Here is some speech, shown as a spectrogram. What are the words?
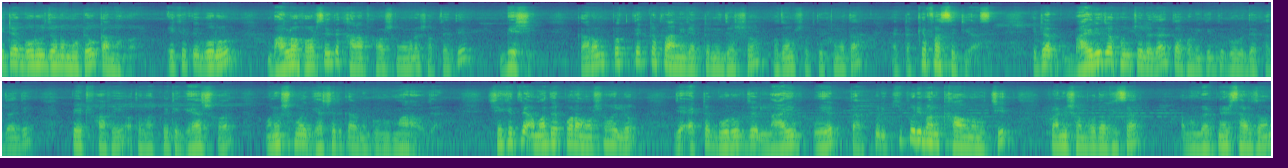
এটা গরুর জন্য মোটেও কাম্য নয়। এক্ষেত্রে গরুর ভালো হওয়ার চাইতে খারাপ হওয়ার সম্ভাবনা সবচাইতে বেশি। কারণ প্রত্যেকটা প্রাণীর একটা নিজস্ব হজম শক্তি ক্ষমতা, একটা ক্যাপাসিটি আছে। এটার বাইরে যখন চলে যায়, তখনই কিন্তু গরু দেখা যায় যে পেট ফাঁপে অথবা পেটে গ্যাস হয়। অনেক সময় গ্যাসের কারণে গরু মারাও যায়। সেক্ষেত্রে আমাদের পরামর্শ হলো যে একটা গরুর যে লাইভ ওয়েট তারপরে কী পরিমাণ খাওয়ানো উচিত? প্রাণী সম্পদ অফিসার এবং ভেটেনারি সার্জন,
